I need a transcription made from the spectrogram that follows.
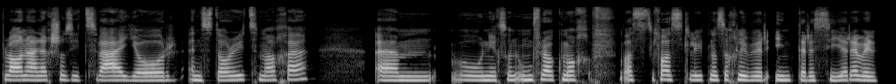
plane eigentlich schon seit zwei Jahren eine Story zu machen, ähm, wo ich so eine Umfrage mache, was, was die Leute noch so ein bisschen würde interessieren, weil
